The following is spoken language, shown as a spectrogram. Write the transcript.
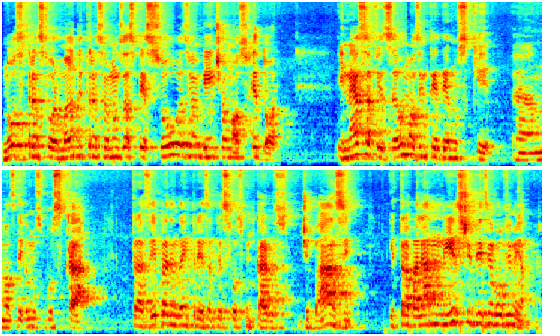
nos transformando e transformando as pessoas e o ambiente ao nosso redor. E nessa visão nós entendemos que uh, nós devemos buscar trazer para dentro da empresa pessoas com cargos de base e trabalhar neste desenvolvimento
